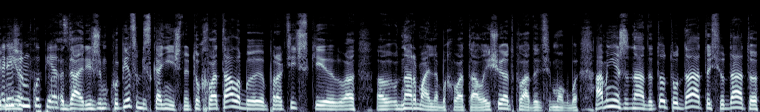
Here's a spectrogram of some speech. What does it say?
не- Режим купец. Да, режим купец бесконечный, то хватало бы практически, э, э, нормально бы хватало, еще и откладывать мог бы. А мне же надо то туда, то сюда, то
